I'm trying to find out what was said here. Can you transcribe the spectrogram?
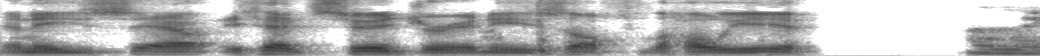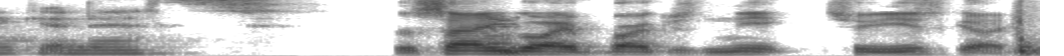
and he's out. He's had surgery, and he's off for the whole year. Oh my goodness! The same guy broke his neck two years ago.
